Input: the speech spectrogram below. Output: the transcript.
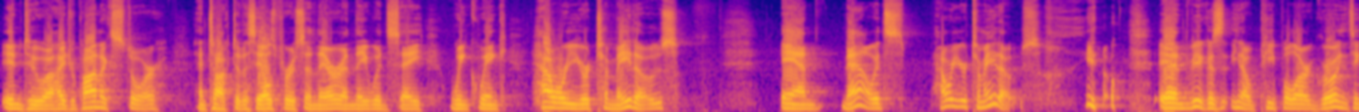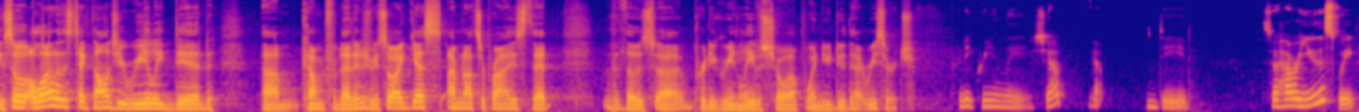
into a hydroponics store and talk to the salesperson there, and they would say, wink, wink, how are your tomatoes? And now it's, how are your tomatoes? you know, and because you know people are growing things, so a lot of this technology really did um, come from that industry. So I guess I'm not surprised that, that those uh, pretty green leaves show up when you do that research. Pretty green leaves. Yep. Yep. Indeed. So how are you this week?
